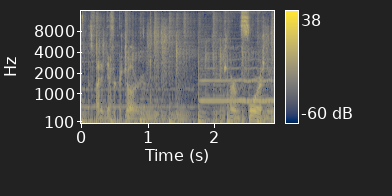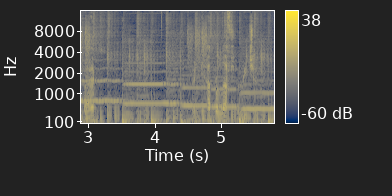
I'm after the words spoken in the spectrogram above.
Let's find a different control room. Room 4 is nearby. The upper left of the it.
